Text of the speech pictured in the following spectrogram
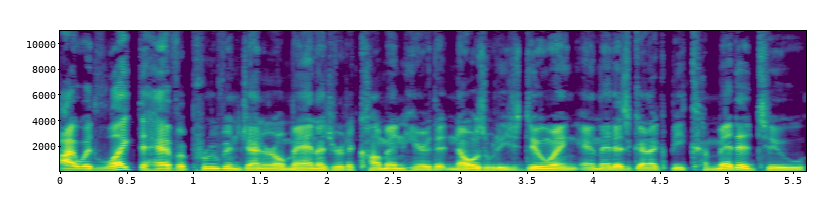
I would like to have a proven general manager to come in here that knows what he's doing and that is going to be committed to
